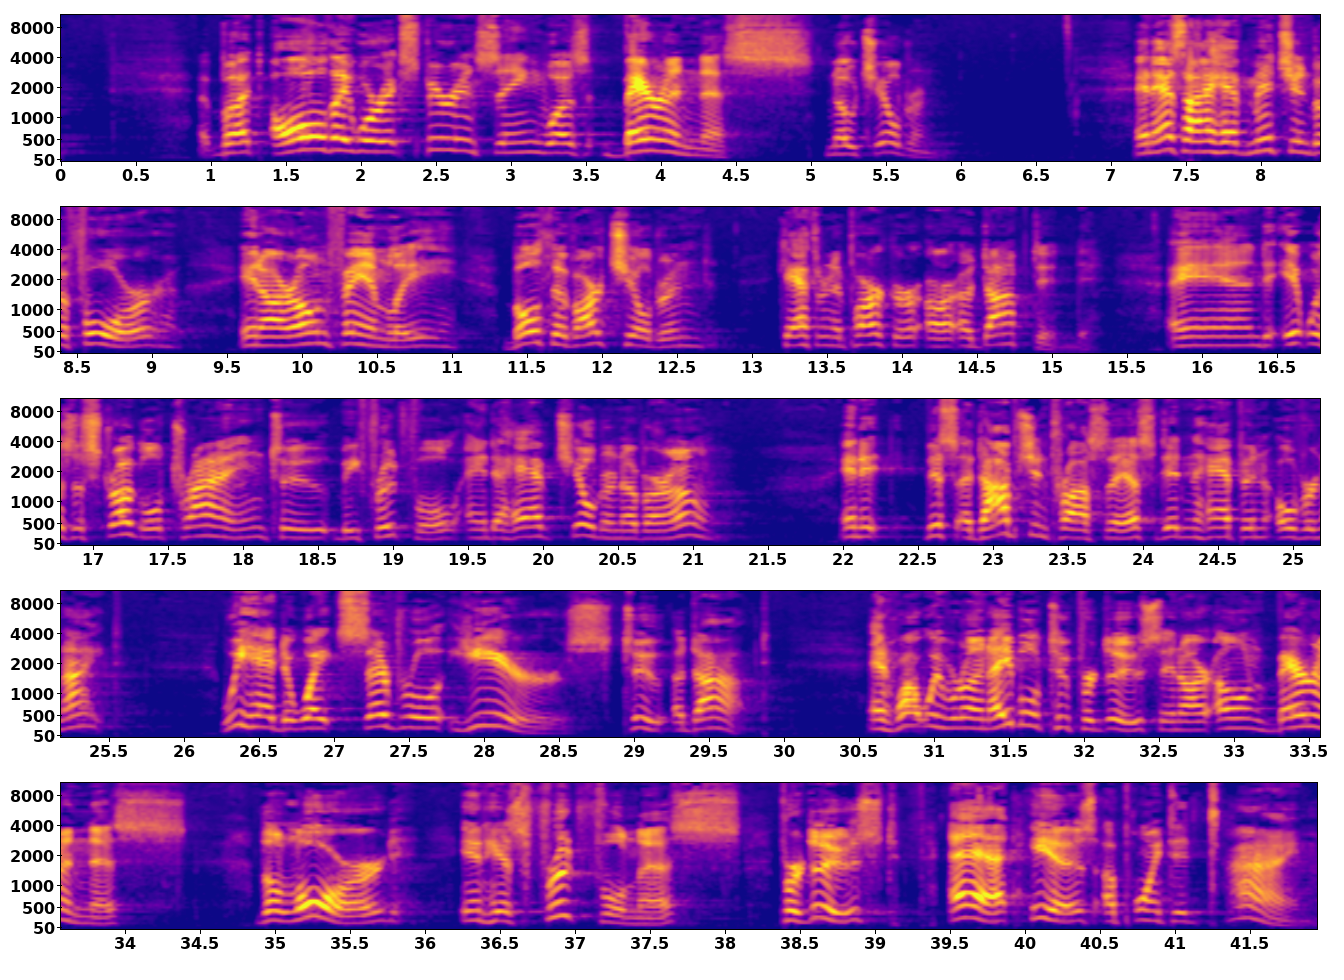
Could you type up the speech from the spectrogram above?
But all they were experiencing was barrenness, no children. And as I have mentioned before, in our own family, both of our children, Catherine and Parker, are adopted. And it was a struggle trying to be fruitful and to have children of our own. And it, this adoption process didn't happen overnight. We had to wait several years to adopt. And what we were unable to produce in our own barrenness, the Lord, in His fruitfulness, produced at His appointed time.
